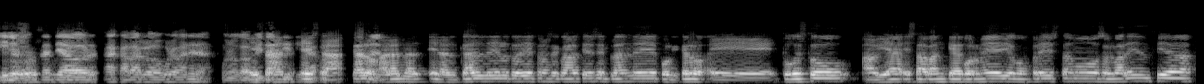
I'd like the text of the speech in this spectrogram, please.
¿Y no es un planteado acabarlo de alguna manera? Bueno, claro, Están- Peter City, está, claro, Vale. ahora el, el alcalde el otro día hizo unas declaraciones en plan de, porque claro, eh, todo esto había esta banquea por medio con préstamos al Valencia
